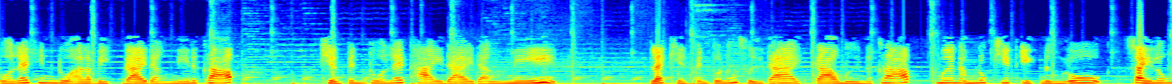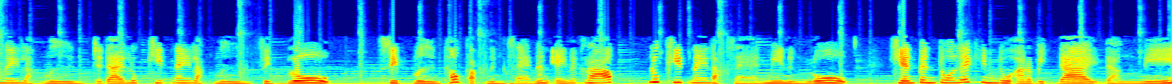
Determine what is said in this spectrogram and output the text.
ตัวเลขฮินดูอาราบิกได้ดังนี้นะครับ เขียนเป็นตัวเลขไทยได้ดังนี้ และเขียนเป็นตัวหนังสือได้ 90,000 นะครับ เมื่อนำลูกคิดอีก1ลูก ใส่ลงในหลักหมื่น จะได้ลูกคิดในหลักหมื่น 10 ลูก 10หมื่นเท่ากับ 1 0 0 0 0แสนนั่นเองนะครับ ลูกคิดในหลักแสนมีหนึ่งลูก เขียนเป็นตัวเลขฮินดูอาราบิกได้ ดังนี้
